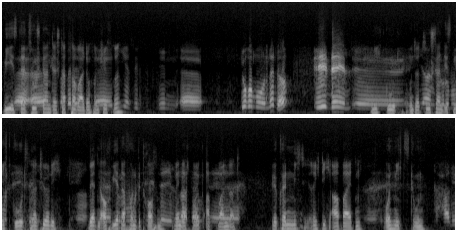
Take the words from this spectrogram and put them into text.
Wie ist Äh, der Zustand der Stadtverwaltung von Cizre? Hier sind in äh, durumu e, Nicht gut. Unser Zustand ist nicht gut. Natürlich werden Äh, auch wir davon betroffen, wenn das Volk e, abwandert. Wir können nicht richtig arbeiten und nichts tun. e.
